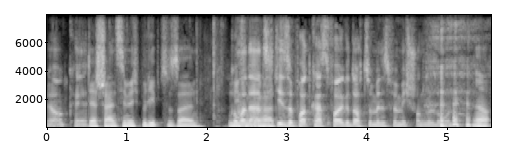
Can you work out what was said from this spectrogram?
Ja, okay. Der scheint ziemlich beliebt zu sein. Guck mal, da hat sich diese Podcast-Folge doch zumindest für mich schon gelohnt. ja.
